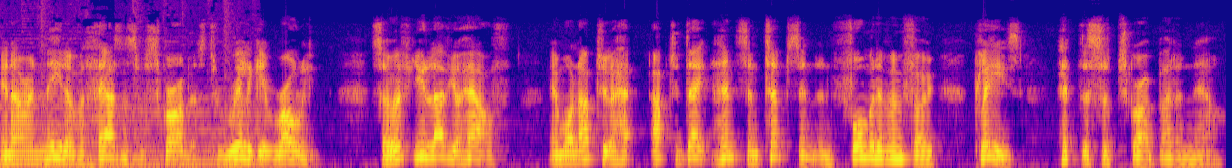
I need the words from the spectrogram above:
and are in need of a thousand subscribers to really get rolling. So if you love your health and want up to up to date hints and tips and informative info, please hit the subscribe button now.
